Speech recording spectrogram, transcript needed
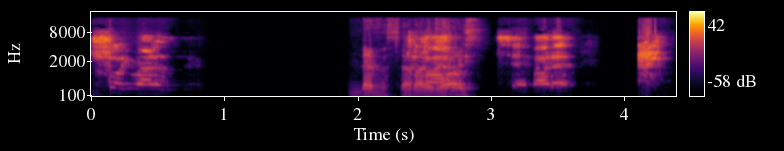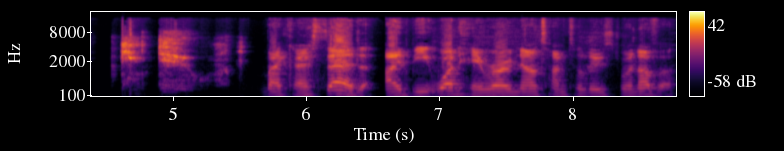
You sure you're out of the loop? Never said I was. Say about it. I can do. Like I said, I beat one hero, now time to lose to another.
